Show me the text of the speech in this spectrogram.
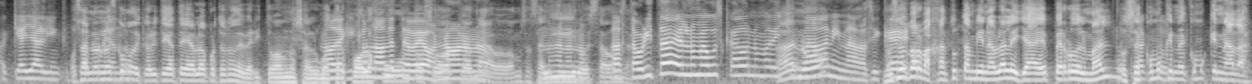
aquí hay alguien que te O sea, está no, no es como de que ahorita ya te haya hablado por teléfono de Verito, vámonos al No, de que, ¿qué waterpolo onda? ¿Dónde te juntos, veo? o No, ¿qué no, onda? no. Vamos a salir no, no. o esta onda. Hasta ahorita él no me ha buscado, no me ha dicho Ah, ¿no? nada ni nada, así que... No seas barbaján, tú también, háblale ya, ¿eh? Perro del mal. O sea, ¿cómo que, na- cómo que nada?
